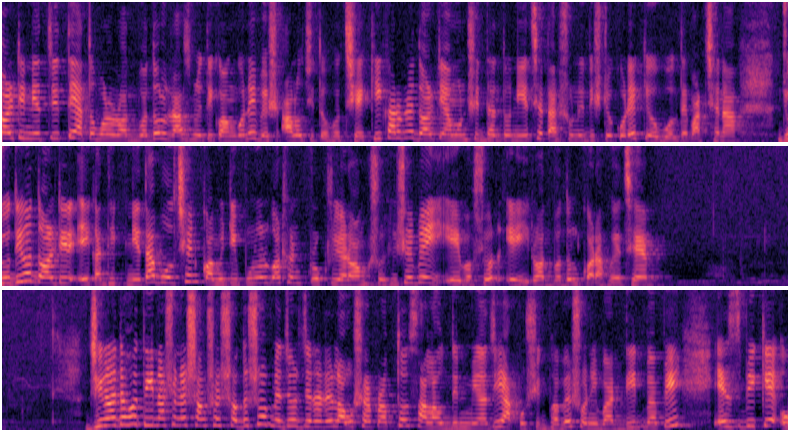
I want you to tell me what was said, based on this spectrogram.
দলটির নেতৃত্বে এত বড় রদবদল রাজনৈতিক অঙ্গনে বেশ আলোচিত হচ্ছে। কি কারণে দলটি এমন সিদ্ধান্ত নিয়েছে তা সুনির্দিষ্ট করে কেউ বলতে পারছে না। যদিও দলটির একাধিক নেতা বলছেন, কমিটি পুনর্গঠন প্রক্রিয়ার অংশ হিসেবেই এবছর এই রদবদল করা হয়েছে। ঝিনাইদহ তিন আসনের সংসদ সদস্য, মেজর জেনারেল অবসরপ্রাপ্ত সালাউদ্দিন মিয়াজি আকস্মিকভাবে শনিবার দিনব্যাপী এসবিকে ও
